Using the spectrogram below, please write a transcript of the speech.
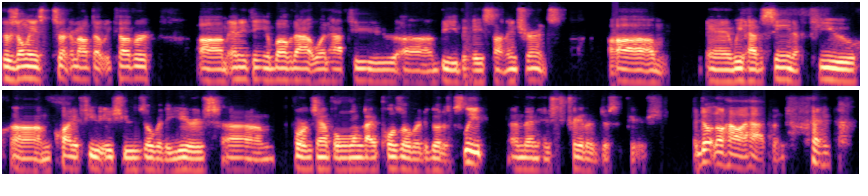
There's only a certain amount that we cover. Um, anything above that would have to uh, be based on insurance. Um, and we have seen a few, um, quite a few issues over the years. Um, for example, one guy pulls over to go to sleep and then his trailer disappears. I don't know how it happened, right?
